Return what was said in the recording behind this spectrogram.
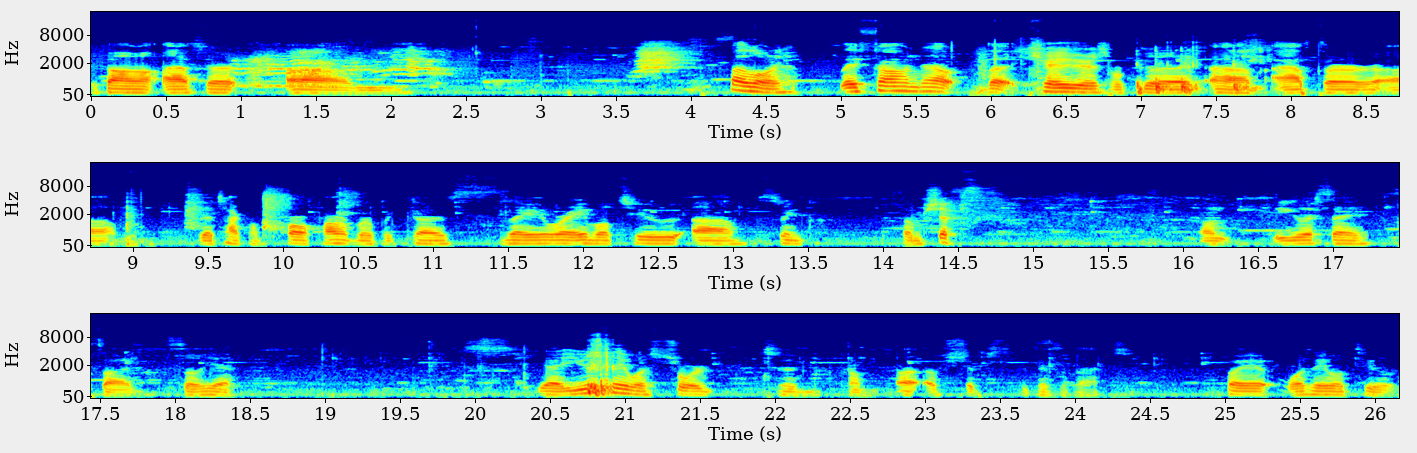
they found out after um oh lord they found out that carriers were good um after um the attack on Pearl Harbor because they were able to uh, sink some ships on the USA side. So yeah, yeah, USA was short from uh, of ships because of that, but it was able to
